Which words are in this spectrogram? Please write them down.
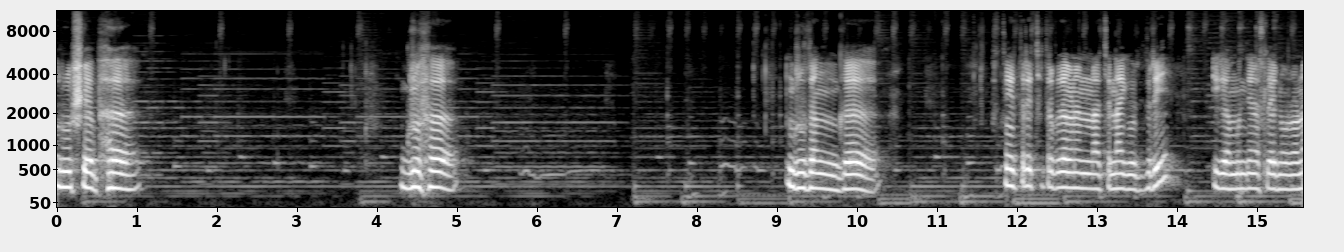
ವೃಷಭ. ಗೃಹ. ಮೃದಂಗ. ಸ್ನೇಹಿತರೆ ಚಿತ್ರಪದಗಳನ್ನು ಚೆನ್ನಾಗಿ ಓದಿದ್ರಿ. ಈಗ ಮುಂದಿನ ಸ್ಲೈಡ್ ನೋಡೋಣ.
